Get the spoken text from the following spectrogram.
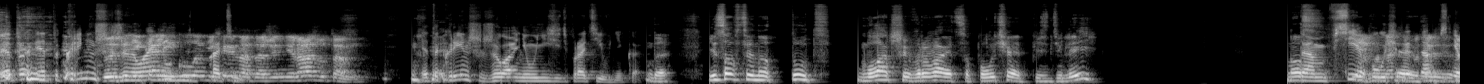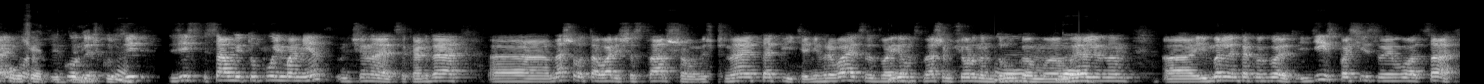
Это, это кринж это не желание Калигула, унизить ни хрена, противника. даже ни разу там... Это кринж желание унизить противника. Да. И, собственно, тут младший врывается, получает пиздюлей. Но Там все Нет, получают, там все получают. Секундочку. Ну. Здесь, здесь самый тупой момент начинается, когда э, нашего товарища старшего начинают топить. Они врываются вдвоем с нашим черным другом э, да. Мерлином. э, и Мерлин такой говорит, иди спаси своего отца,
